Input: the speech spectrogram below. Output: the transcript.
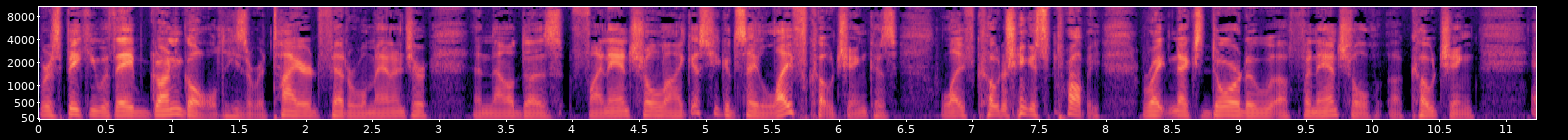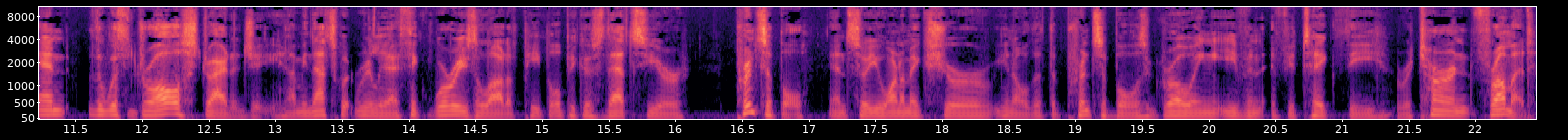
We're speaking with Abe Grungold. He's a retired federal manager and now does financial, I guess you could say life coaching because life coaching is probably right next door to uh, financial uh, coaching. And the withdrawal strategy, I mean, that's what really I think worries a lot of people because that's your principal and so you want to make sure you know that the principal is growing even if you take the return from it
